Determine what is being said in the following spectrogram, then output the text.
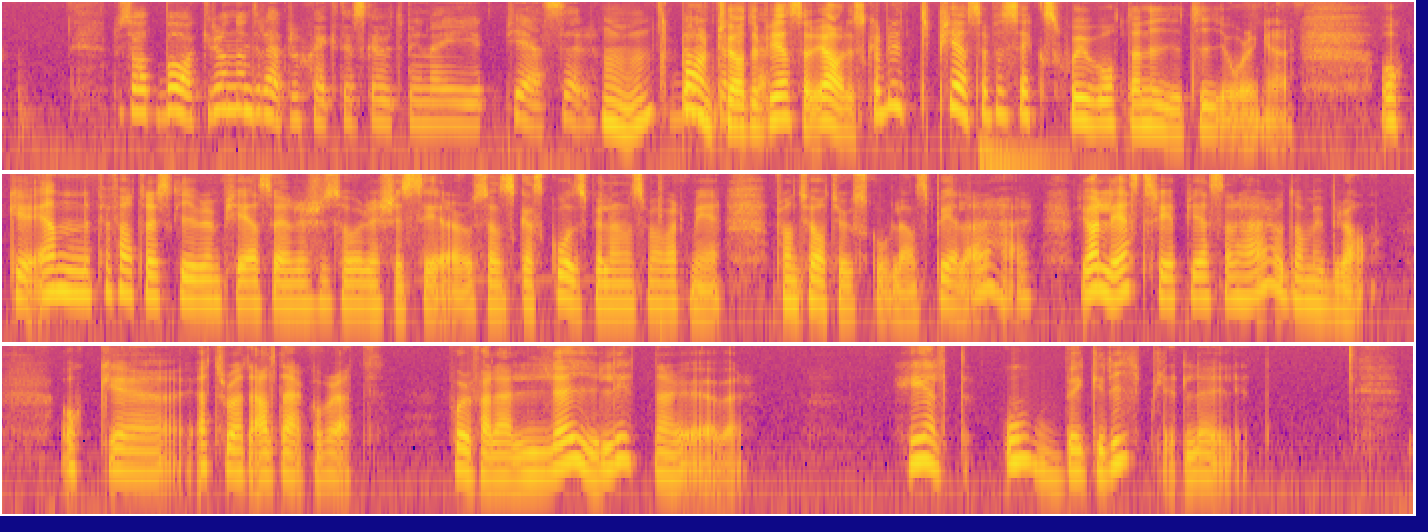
Du sa att bakgrunden till det här projektet ska utmynna i pjäser. Mm. Barnteaterpjäser, ja det ska bli pjäser för 6, 7, 8, 9, 10-åringar. Och en författare skriver en pjäs och en regissör regisserar och sen ska skådespelarna som har varit med från Teaterhögskolan spela det här. Jag har läst tre pjäser här och de är bra. Och eh, jag tror att allt det här kommer att förefalla löjligt när det är över. Helt obegripligt löjligt.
